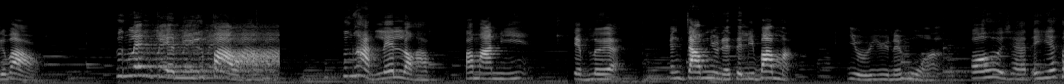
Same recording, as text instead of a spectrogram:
หรือเปล่า เพิ่งเล่นเกมนี้หรือเปล่าครับ เพิ่งหัดเล่นเหรอครับ ประมาณนี้ เจ็บเลยอะยังจำอยู่ในเซริบัมอะอยู่อยู่ในหัวก็คือแชทไอ้เหี้ยส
